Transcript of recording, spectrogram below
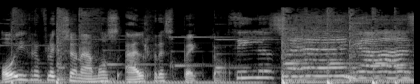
Hoy reflexionamos al respecto. Si lo sueñas,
